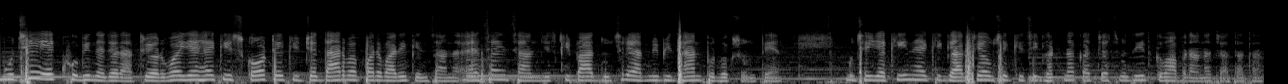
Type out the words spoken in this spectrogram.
मुझे एक खूबी नज़र आती है और वह यह है कि स्कॉट एक इज्जतदार व पारिवारिक इंसान है। ऐसा इंसान जिसकी बात दूसरे आदमी भी ध्यानपूर्वक सुनते हैं। मुझे यकीन है कि गार्सिया उसे किसी घटना का चश्मदीद गवाह बनाना चाहता था,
